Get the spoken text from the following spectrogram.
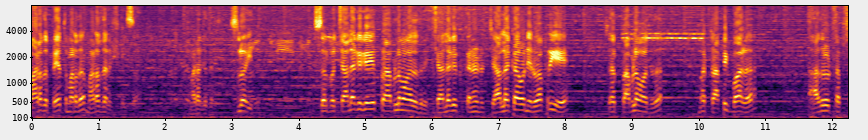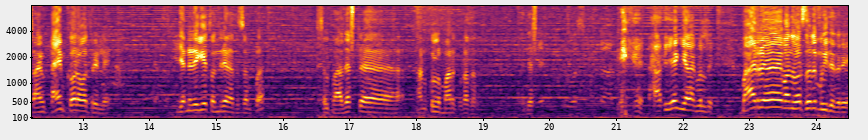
ಮಾಡೋದ ಪ್ರಯತ್ನ ಮಾಡಿದ್ರೆ ಮಾಡದಾರ ಕೆಲಸ. ಮಾಡಕತ್ತಾರ. ಸ್ಲೋ ಆಗಿದೆ. ಸ್ವಲ್ಪ ಚಾಲಕಗೆ ಪ್ರಾಬ್ಲಮ್ ಆಗದ ರೀ ಚಾಲಕ ಕನ್ನಡ, ಚಾಲಕ ನಿರ್ವಾಹಕರಿಗೆ ಸ್ವಲ್ಪ ಪ್ರಾಬ್ಲಮ್ ಆಗ್ತದ ಮತ್ತು ಟ್ರಾಫಿಕ್ ಭಾಳ ಆದರೂ ಟಪ್ ಟೈಮ್ ಕವರ್ ಆಗತ್ತೆ ರೀ ಇಲ್ಲಿ. ಜನರಿಗೆ ತೊಂದರೆ ಆಗತ್ತೆ ಸ್ವಲ್ಪ. ಸ್ವಲ್ಪ ಆದಷ್ಟು ಅನುಕೂಲ ಮಾಡಿಕೊಡೋದಾರ ಅದಷ್ಟು ಅದು ಹೆಂಗೆ ಹೇಳಾಗಲ್ರಿ. ಮಾಡ್ರೆ ಒಂದು ವರ್ಷದಲ್ಲಿ ಮುಗಿತದೆ ರೀ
